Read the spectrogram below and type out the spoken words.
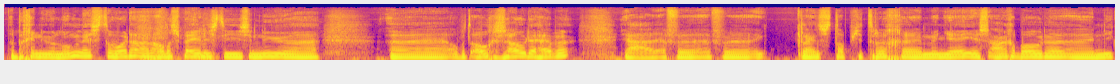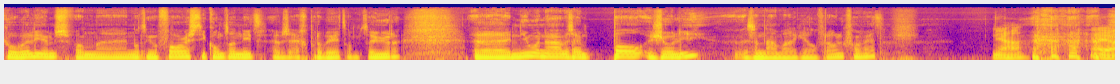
Dat begint nu een longlist te worden aan alle spelers die ze nu op het oog zouden hebben. Ja, even, even een klein stapje terug. Meunier is aangeboden. Nico Williams van Nottingham Forest, die komt dan niet. Hebben ze echt geprobeerd om te huren. Nieuwe namen zijn Paul Joly. Dat is een naam waar ik heel vrolijk van werd. Ja, ja, ja.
